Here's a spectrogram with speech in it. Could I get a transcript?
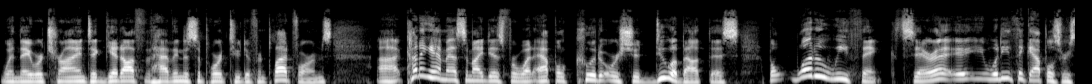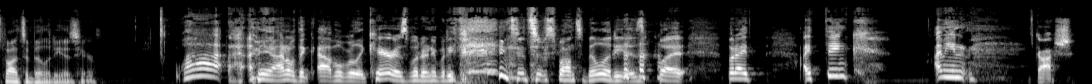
when they were trying to get off of having to support two different platforms. Uh, Cunningham has some ideas for what Apple could or should do about this, but what do we think, Sarah? Eh, what do you think Apple's responsibility is here? Well, I mean, I don't think Apple really cares what anybody thinks its responsibility is, but but I I think, I mean, gosh,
